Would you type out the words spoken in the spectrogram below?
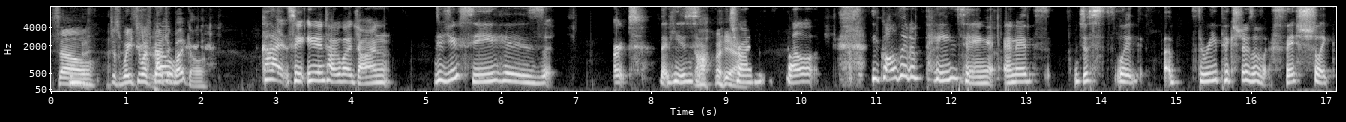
So just way too much Patrick Oh. Michael. God, so you didn't talk about John. Did you see his art that he's Oh, yeah. trying to sell? He called it a painting, and it's just like uh, three pictures of fish, like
